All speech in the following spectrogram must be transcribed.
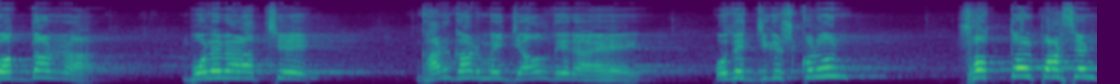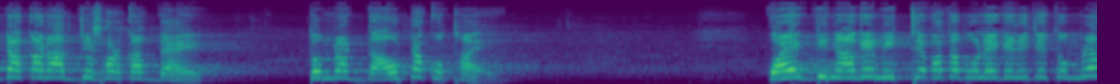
গদ্দাররা বলে বেড়াচ্ছে ঘর ঘর মে জল দে রা হ্যায়। ওদের জিজ্ঞেস করুন, সত্তর পার্সেন্ট টাকা রাজ্য সরকার দেয়। তোমরা দাওটা কোথায়? কয়েকদিন আগে মিথ্যে কথা বলে গেলে যে তোমরা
